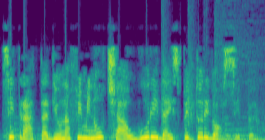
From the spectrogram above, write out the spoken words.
Si tratta di una femminuccia auguri da ispettori gossip.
